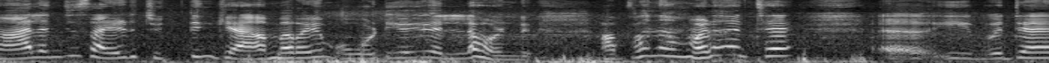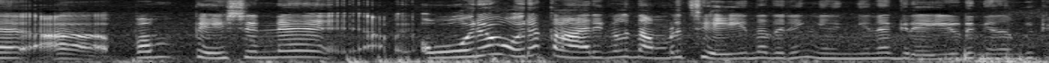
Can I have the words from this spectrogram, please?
നാലഞ്ച് സൈഡ് ചുറ്റും ക്യാമറയും ഓഡിയോയും എല്ലാം ഉണ്ട്. അപ്പോൾ നമ്മൾ മറ്റേ മറ്റേ അപ്പം പേഷ്യന്റിനെ ഓരോ ഓരോ കാര്യങ്ങൾ നമ്മൾ ചെയ്യുന്നതിന് ഇങ്ങനെ ഗ്രേഡ് ഇങ്ങനെ നമുക്ക്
